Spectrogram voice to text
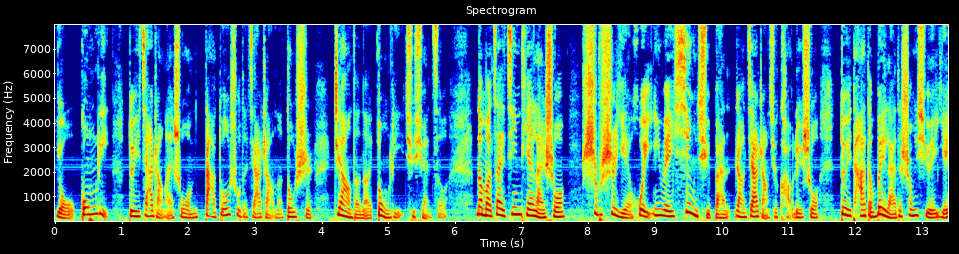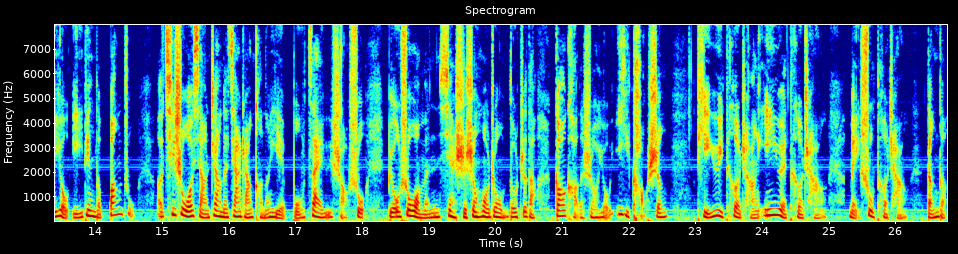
有功利。对于家长来说，我们大多数的家长呢都是这样的呢动力去选择。那么在今天来说，是不是也会因为兴趣班让家长去考虑说，对他的未来的升学也有一定的帮助？呃，其实我想这样的家长可能也不在于少数。比如说，我们现现实生活中，我们都知道，高考的时候有艺考生，体育特长、音乐特长、美术特长等等。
